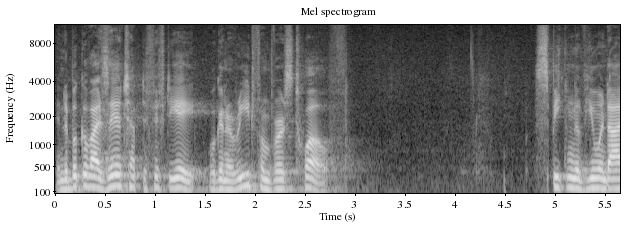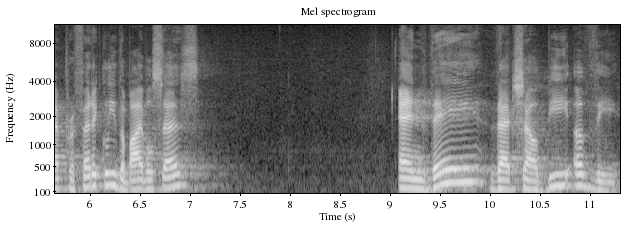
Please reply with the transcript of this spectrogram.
In the book of Isaiah, chapter 58, we're going to read from verse 12. Speaking of you and I prophetically, the Bible says, And they that shall be of thee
